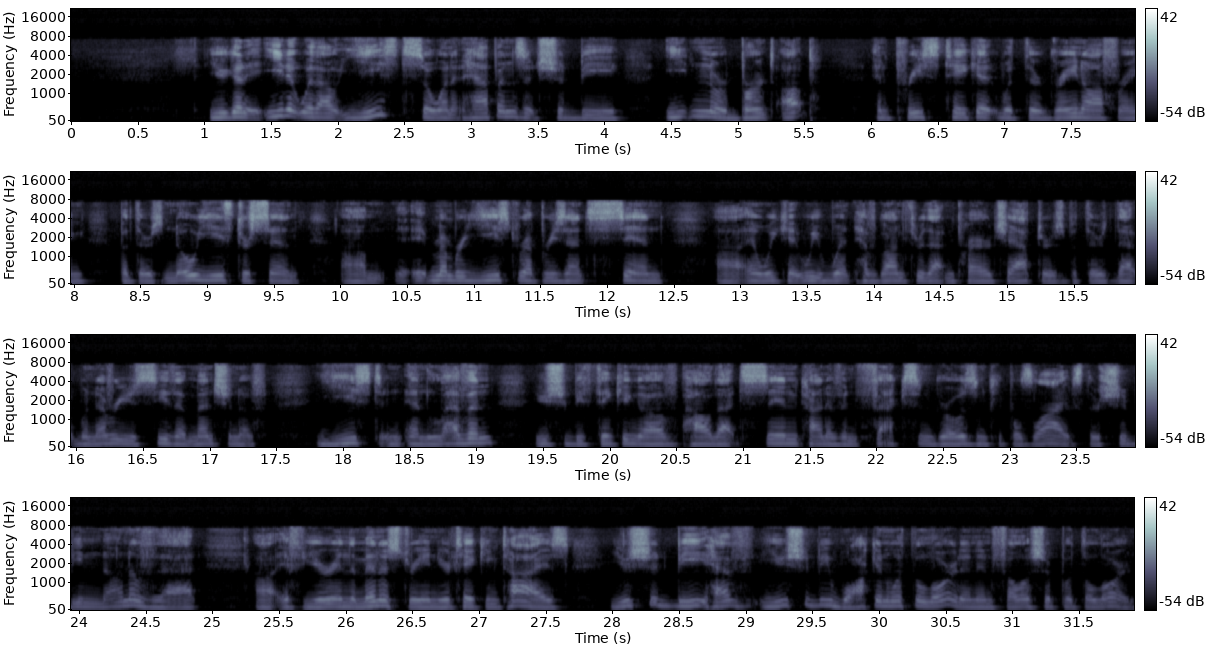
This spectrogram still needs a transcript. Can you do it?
You got to eat it without yeast, so when it happens, it should be eaten or burnt up and priests take it with their grain offering, but there's no yeast or sin. Um, it, remember, yeast represents sin, uh, and we can we went have gone through that in prior chapters. But there's that whenever you see the mention of yeast and, and leaven, you should be thinking of how that sin kind of infects and grows in people's lives. There should be none of that. Uh, if you're in the ministry and you're taking tithes, you should be have you should be walking with the Lord and in fellowship with the Lord.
